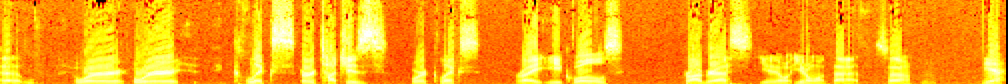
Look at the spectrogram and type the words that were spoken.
uh, or or clicks or touches or clicks right equals progress. You don't you don't want that. So Yeah,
